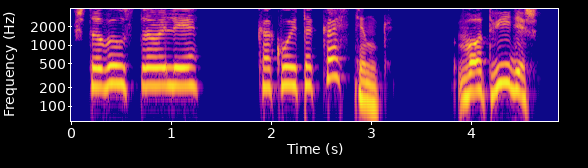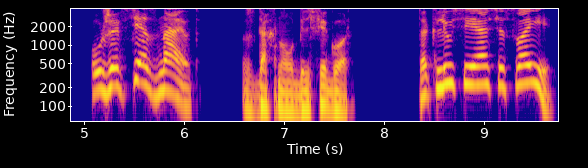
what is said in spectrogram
что вы устроили «Какой-то кастинг?» «Вот видишь, уже все знают!» вздохнул Бельфигор. «Так Люси и Ася свои!»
